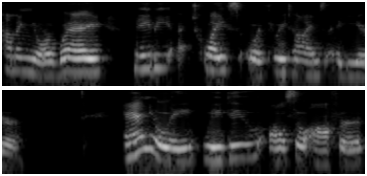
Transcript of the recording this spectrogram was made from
coming your way, maybe twice or three times a year. Annually, we do also offer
